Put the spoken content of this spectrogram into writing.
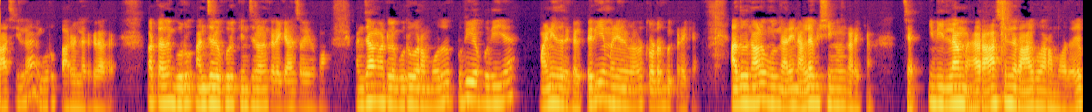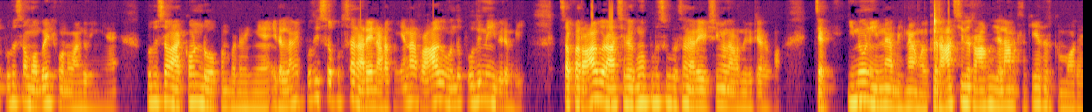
ராசியில் குரு பார்வையில் இருக்கிறாரு. மற்றது குரு அஞ்சில் குரு கிஞ்சிலும் கிடைக்காதுன்னு சொல்லியிருப்போம். அஞ்சாம் இடத்துல குரு வரும்போது புதிய புதிய மனிதர்கள் பெரிய மனிதர்களோட தொடர்பு கிடைக்கும். அதனால உங்களுக்கு நிறைய நல்ல விஷயங்களும் கிடைக்கும். சரி இது இல்லாமல் ராசியில் ராகு வரும்போது புதுசாக மொபைல் ஃபோன் வாங்குவீங்க புதுசாக அக்கௌண்ட் ஓப்பன் பண்ணுவீங்க இதெல்லாமே புதுசாக புதுசாக நிறைய நடக்கும். ஏன்னா ராகு வந்து புதுமை விரும்பி. ஸோ அப்போ ராகு ராசியில் இருக்கும்போது புதுசு புதுசாக நிறைய விஷயங்கள் நடந்துக்கிட்டே இருக்கும். சரி இன்னொன்று என்ன அப்படின்னா உங்களுக்கு ராசியில் ராகு ஏழாம் இடத்துல கேது இருக்கும்போது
